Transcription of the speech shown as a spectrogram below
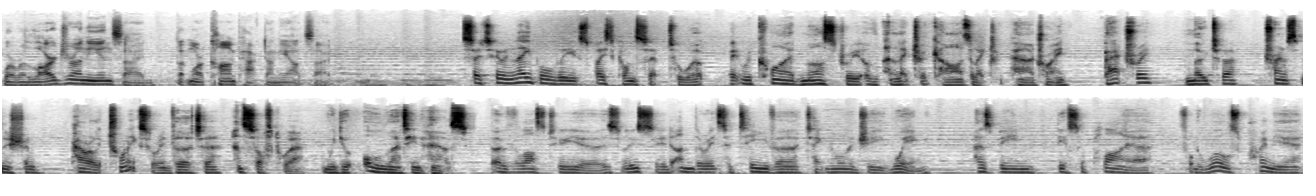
where we're larger on the inside but more compact on the outside. So, to enable the space concept to work, it required mastery of electric cars, electric powertrain, battery, motor, transmission, power electronics or inverter, and software. We do all that in house. Over the last two years, Lucid, under its Atieva technology wing, has been the supplier for the world's premier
